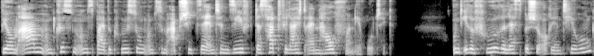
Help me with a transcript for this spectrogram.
Wir umarmen und küssen uns bei Begrüßung und zum Abschied sehr intensiv, das hat vielleicht einen Hauch von Erotik. Und ihre frühere lesbische Orientierung?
